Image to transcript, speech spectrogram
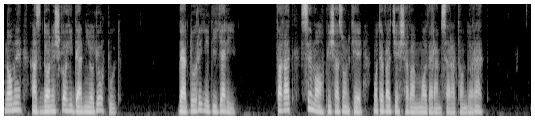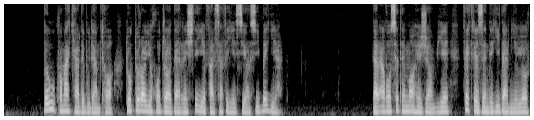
نامه از دانشگاهی در نیویورک بود. در دوره دیگری فقط سه ماه پیش از آن که متوجه شوم مادرم سرطان دارد. به او کمک کرده بودم تا دکترای خود را در رشته فلسفه سیاسی بگیرد. در عواست ماه ژانویه فکر زندگی در نیویورک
